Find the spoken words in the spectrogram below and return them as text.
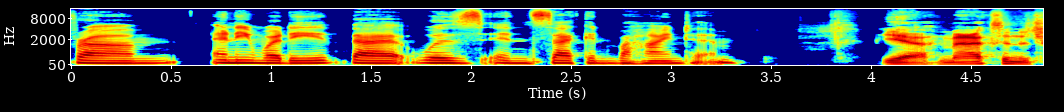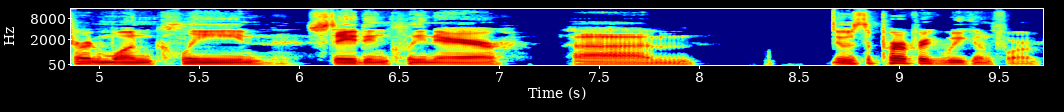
from anybody that was in second behind him. Yeah, Max into turn one clean, stayed in clean air. Um, it was the perfect weekend for him.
